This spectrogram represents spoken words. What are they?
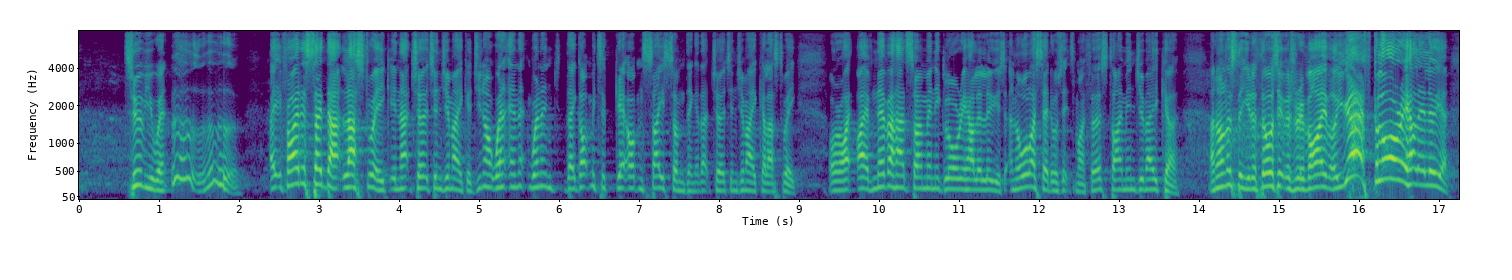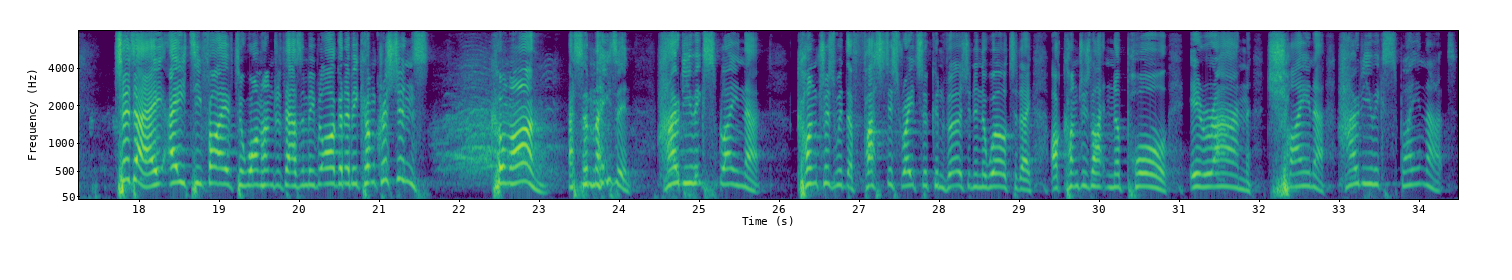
Two of you went, ooh, ooh. Uh, if I'd have said that last week in that church in Jamaica, do you know when, when they got me to get up and say something at that church in Jamaica last week? All right, I've never had so many glory hallelujahs. And all I said was, It's my first time in Jamaica. And honestly, you'd have thought it was revival. Yes, glory hallelujah. Today, 85 to 100,000 people are going to become Christians. Come on, that's amazing. How do you explain that? Countries with the fastest rates of conversion in the world today are countries like Nepal, Iran, China. How do you explain that?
